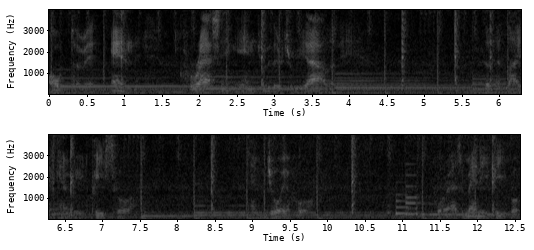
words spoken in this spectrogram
ultimate end, crashing into this reality so that life can be peaceful and joyful for as many people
